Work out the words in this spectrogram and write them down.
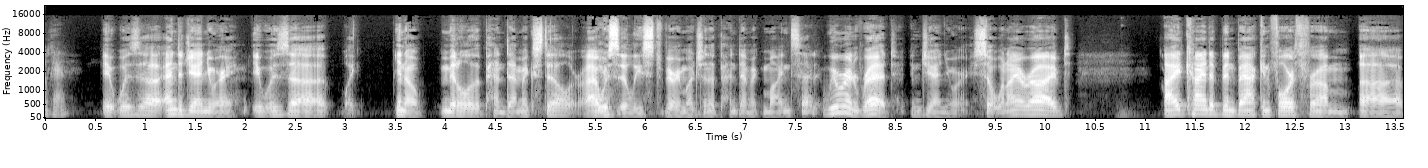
Okay. It was uh, end of January. It was uh, like you know middle of the pandemic still, or I was at least very much in the pandemic mindset. We were in red in January, so when I arrived, I had kind of been back and forth from uh,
